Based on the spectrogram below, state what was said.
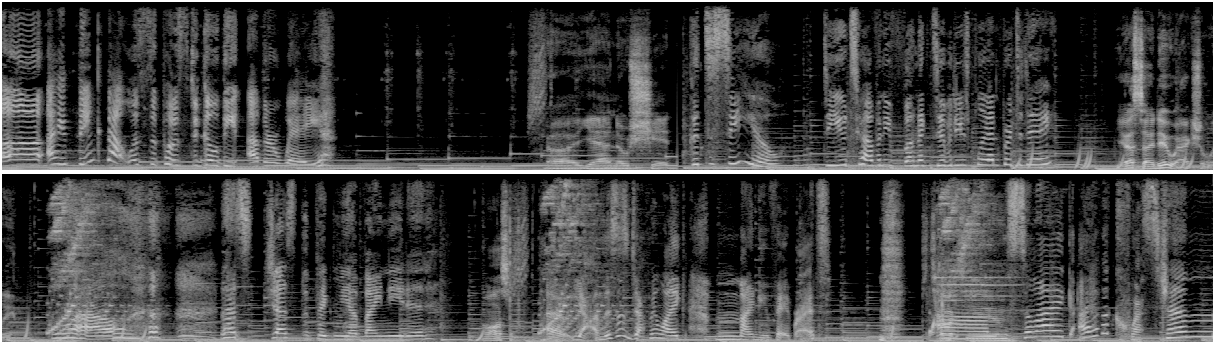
Uh, I think that was supposed to go the other way. Uh, yeah, no shit. Good to see you. Do you two have any fun activities planned for today? Yes, I do actually. Wow. That's just the pick me up I needed. Awesome. Uh, yeah, this is definitely like my new favorite. Um, so like, I have a question.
